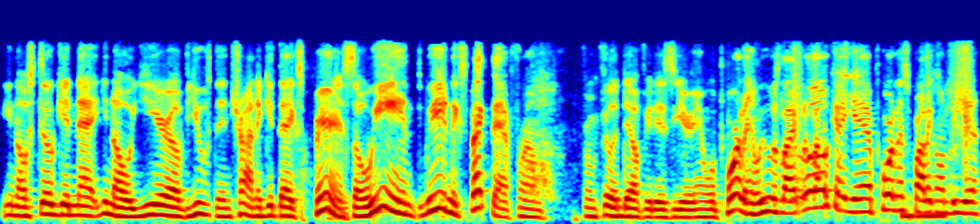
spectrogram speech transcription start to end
You know, still getting that you know year of youth and trying to get that experience. So we ain't we didn't expect that from from Philadelphia this year. And with Portland, we was like, well, okay, yeah, Portland's probably going to be a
